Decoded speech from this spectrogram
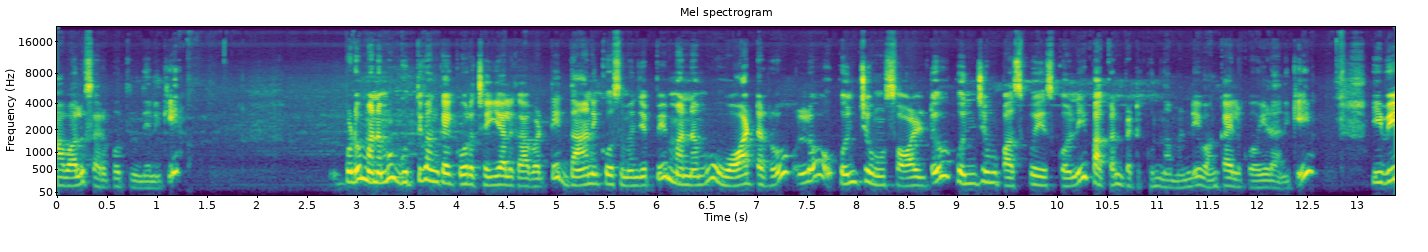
ఆవాలు సరిపోతుంది దీనికి. ఇప్పుడు మనము గుత్తి వంకాయ కూర చేయాలి కాబట్టి దానికోసం అని చెప్పి మనము వాటరులో కొంచెం సాల్ట్, కొంచెం పసుపు వేసుకొని పక్కన పెట్టుకుందామండి వంకాయలు కోయడానికి. ఇవి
